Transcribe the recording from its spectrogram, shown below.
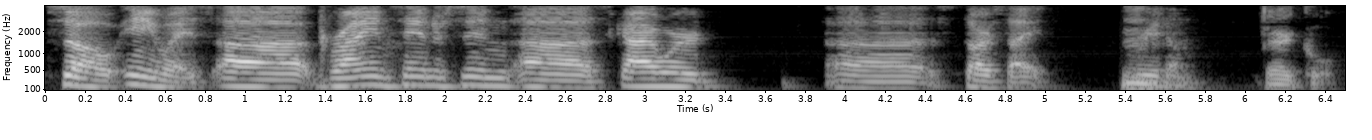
So, anyways, uh, Brandon Sanderson, uh, Skyward, uh, Starsight, Mm. read them. Very cool.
